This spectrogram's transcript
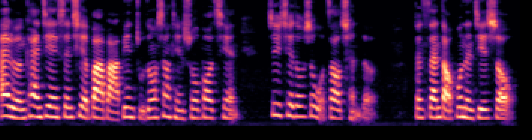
艾伦看见生气的爸爸，便主动上前说抱歉，这一切都是我造成的。但三岛不能接受。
